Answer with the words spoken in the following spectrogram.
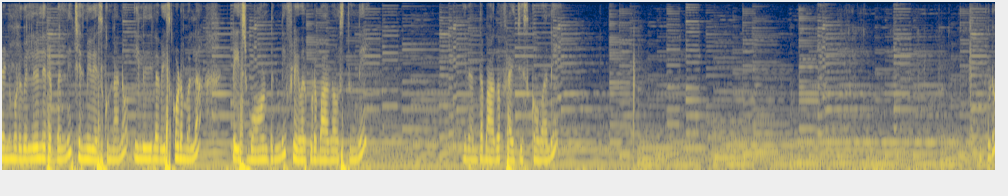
రెండు మూడు వెల్లుల్లి రెబ్బల్ని చిదిమి వేసుకున్నాను. ఇల్లు ఇలా వేసుకోవడం వల్ల టేస్ట్ బాగుంటుంది ఫ్లేవర్ కూడా బాగా వస్తుంది. ఇదంతా బాగా ఫ్రై చేసుకోవాలి. ఇప్పుడు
